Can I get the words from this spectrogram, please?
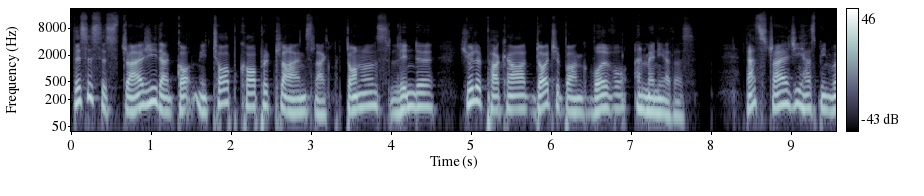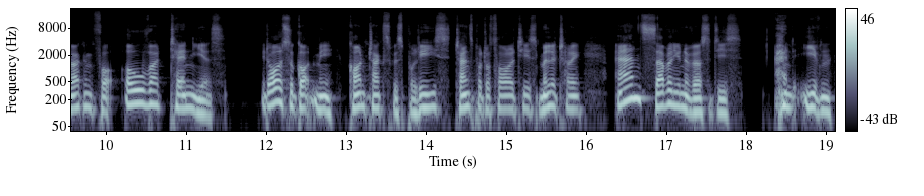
This is the strategy that got me top corporate clients like McDonald's, Linde, Hewlett Packard, Deutsche Bank, Volvo, and many others. That strategy has been working for over 10 years. It also got me contracts with police, transport authorities, military, and several universities, and even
